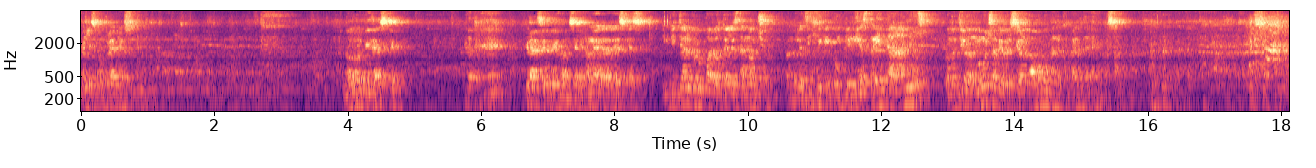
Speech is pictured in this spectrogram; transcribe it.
Feliz cumpleaños. ¿No lo olvidaste? Gracias, viejo, en serio. No me agradezcas. Invité al grupo al hotel esta noche. Cuando les dije que cumplirías 30 años, prometieron mucha diversión. Aún no me recupero del año pasado.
